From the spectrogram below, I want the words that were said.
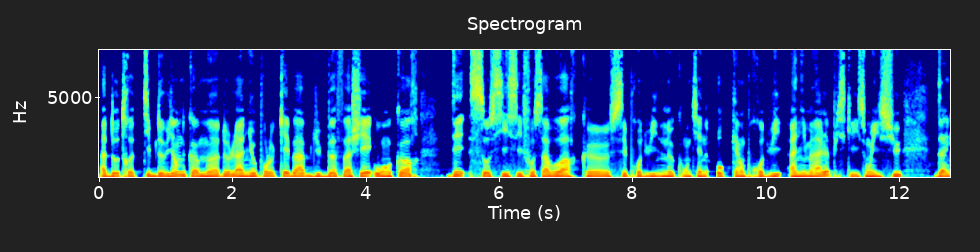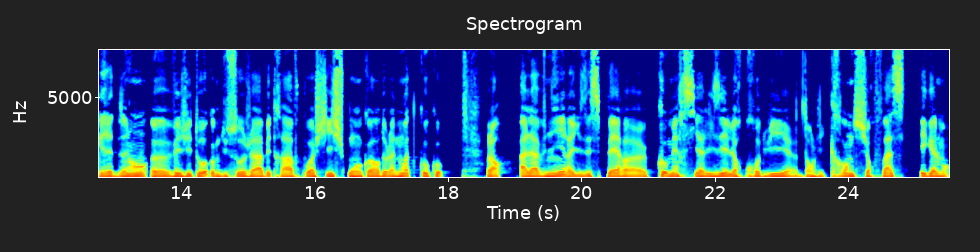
à d'autres types de viande comme de l'agneau pour le kebab, du bœuf haché ou encore des saucisses. Il faut savoir que ces produits ne contiennent aucun produit animal puisqu'ils sont issus d'ingrédients euh, végétaux comme du soja, betterave, pois chiches ou encore de la noix de coco. Alors à l'avenir, ils espèrent euh, commercialiser leurs produits euh, dans les grandes surfaces également.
